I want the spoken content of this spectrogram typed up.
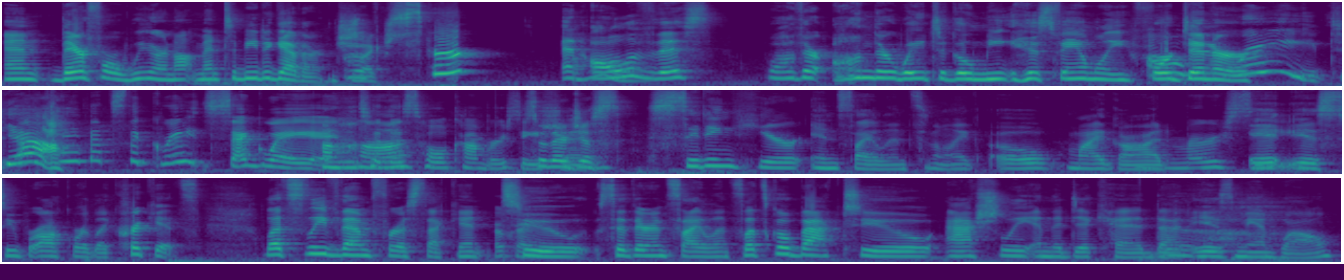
And therefore, we are not meant to be together. And she's like, Skirt. And all of oh. this while they're on their way to go meet his family for Oh, dinner. Great. Yeah. Okay, that's the great segue into Uh-huh. this whole conversation. So they're just sitting here in silence. And I'm like, Oh my God. Mercy. It is super awkward, like crickets. Let's leave them for a second to sit there in silence. Let's go back to Ashley and the dickhead that is Manuel.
